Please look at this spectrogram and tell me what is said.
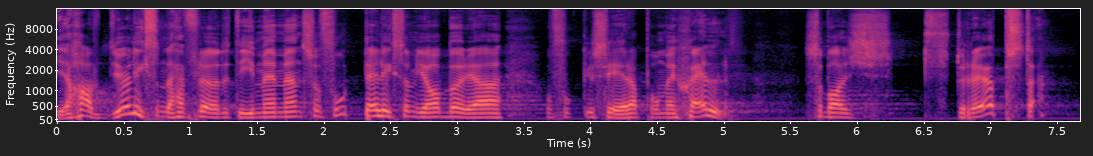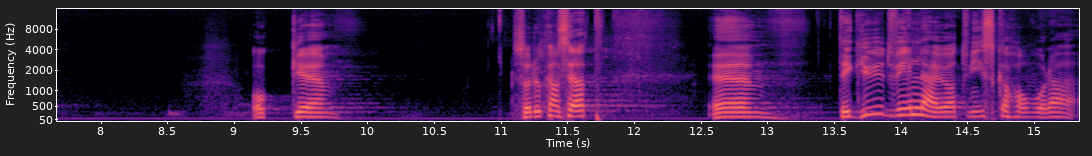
jag hade ju liksom det här flödet i mig men så fort det liksom jag började att fokusera på mig själv så bara ströps det. Och, eh, så du kan säga att eh, det Gud vill är ju att vi ska ha våra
